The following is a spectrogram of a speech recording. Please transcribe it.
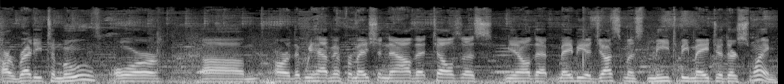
are ready to move or um, or that we have information now that tells us, you know, that maybe adjustments need to be made to their swing,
